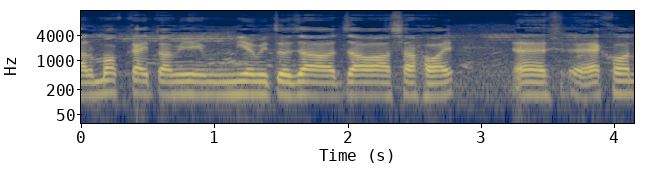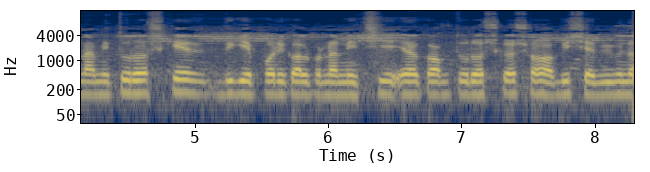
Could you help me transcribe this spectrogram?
আর মক্কায় তো আমি নিয়মিত যা, যাওয়া আসা হয়। এখন আমি তুরস্কের দিকে পরিকল্পনা নিচ্ছি, এরকম তুরস্ক সহ বিশ্বের বিভিন্ন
